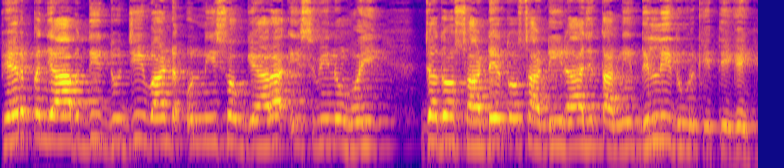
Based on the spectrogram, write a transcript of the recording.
ਫਿਰ ਪੰਜਾਬ ਦੀ ਦੂਜੀ ਵੰਡ 1911 ਈਸਵੀ ਨੂੰ ਹੋਈ, ਜਦੋਂ ਸਾਡੇ ਤੋਂ ਸਾਡੀ ਰਾਜਧਾਨੀ ਦਿੱਲੀ ਦੂਰ ਕੀਤੀ ਗਈ।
